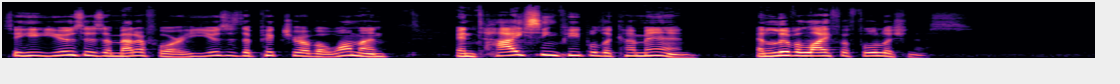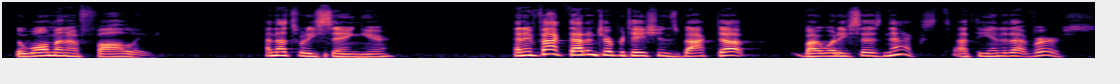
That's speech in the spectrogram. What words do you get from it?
See, he uses a metaphor. He uses the picture of a woman enticing people to come in and live a life of foolishness the woman of folly. And that's what he's saying here. And in fact, that interpretation is backed up by what he says next at the end of that verse.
